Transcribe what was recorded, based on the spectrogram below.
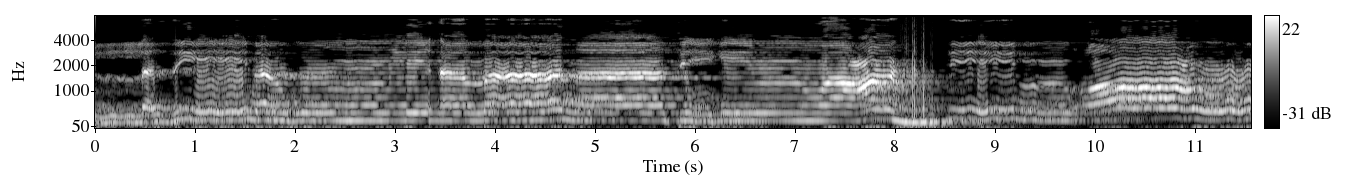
والذين هم لأماناتهم وعهدهم راعون.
